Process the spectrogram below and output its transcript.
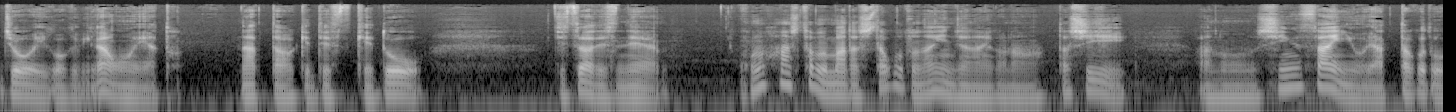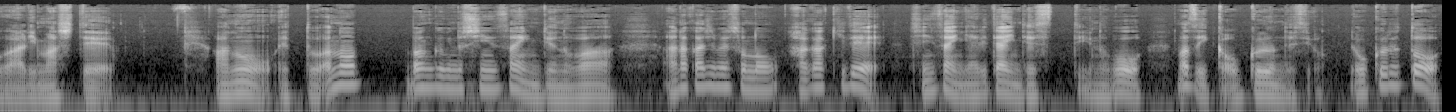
上位5組がオンエアとなったわけですけど実はですねこの話多分まだしたことないんじゃないかな。私あの審査員をやったことがありましてあのえっとあの番組の審査員っていうのはあらかじめそのハガキで審査員やりたいんですっていうのをまず一回送るんですよ。で送ると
